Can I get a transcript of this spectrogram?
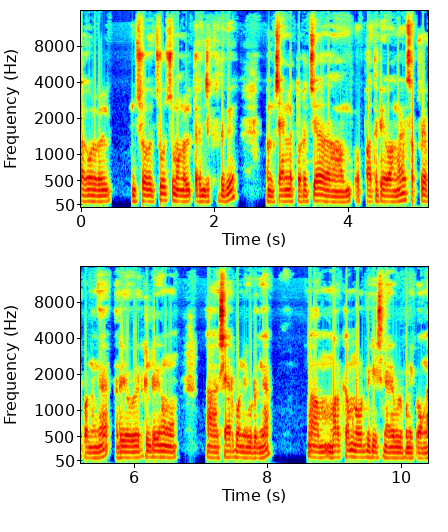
தகவல்கள் சூ சூட்சுமங்கள் தெரிஞ்சுக்கிறதுக்கு நம்ம சேனலை தொடர்ச்சியாக பார்த்துட்டே வாங்க. சப்ஸ்கிரைப் பண்ணுங்க. நிறைய பேர்கிட்டையும் ஷேர் பண்ணி விடுங்க. மறக்காமல் மறக்காம நோட்டிஃபிகேஷன் எனேபிள் பண்ணிக்கோங்க.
